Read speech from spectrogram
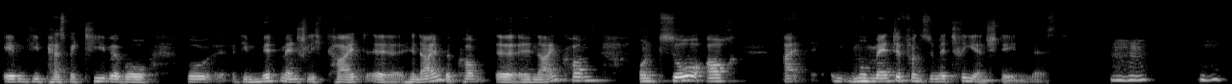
eben die Perspektive, wo, wo die Mitmenschlichkeit hineinkommt und so auch Momente von Symmetrie entstehen lässt. Mhm. Mhm.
